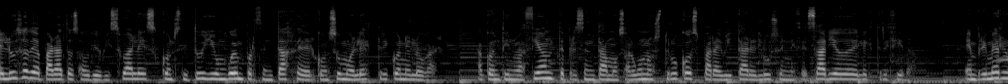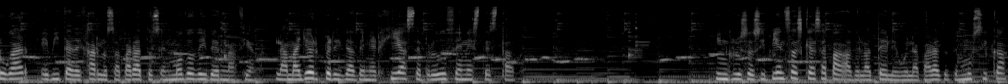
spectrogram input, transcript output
El uso de aparatos audiovisuales constituye un buen porcentaje del consumo eléctrico en el hogar. A continuación te presentamos algunos trucos para evitar el uso innecesario de electricidad. En primer lugar, evita dejar los aparatos en modo de hibernación. La mayor pérdida de energía se produce en este estado. Incluso si piensas que has apagado la tele o el aparato de música,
